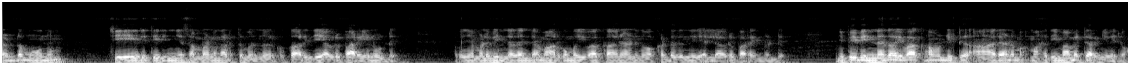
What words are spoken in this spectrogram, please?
രണ്ടും മൂന്നും ചേരി തിരിഞ്ഞ് സമ്മേളനം നടത്തുമെന്നവർക്കൊക്കെ അറിയും അവർ പറയുന്നുണ്ട്. അപ്പോൾ നമ്മൾ ഭിന്നതന്റെ മാർഗം ഒഴിവാക്കാനാണ് നോക്കേണ്ടതെന്ന് എല്ലാവരും പറയുന്നുണ്ട്. ഇനിയിപ്പോൾ ഈ ഭിന്നത ഒഴിവാക്കാൻ വേണ്ടിയിട്ട് ആരാണ് മഹദീമാമറ്റ് ഇറങ്ങി വരുമോ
